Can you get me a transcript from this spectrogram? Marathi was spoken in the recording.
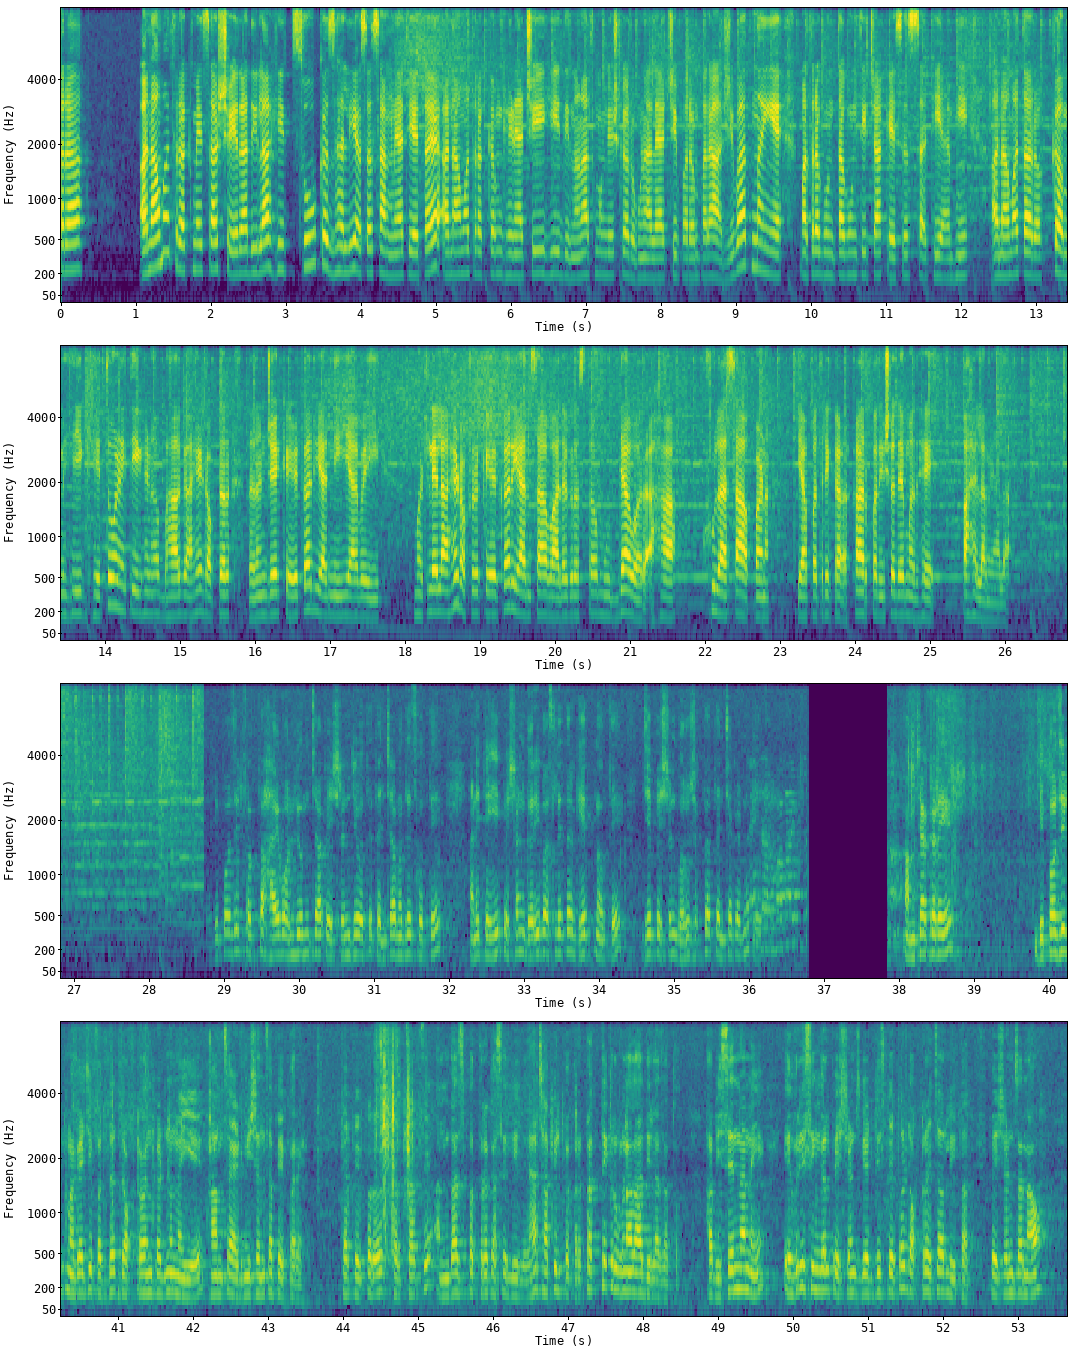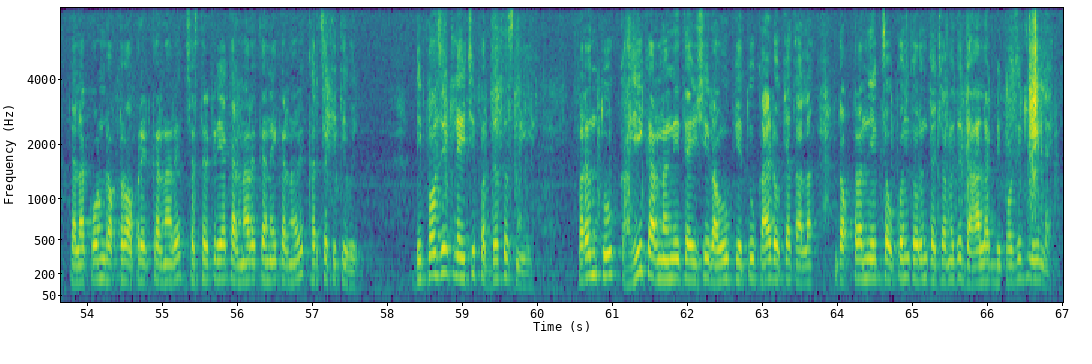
तर अनामत रकमेचा शेरा दिला ही चूक झाली असं सांगण्यात येत आहे. अनामत रक्कम घेण्याची ही दीनानाथ मंगेशकर रुग्णालयाची परंपरा अजिबात नाही आहे मात्र गुंतागुंतीच्या केसेससाठी आम्ही अनामत रक्कम ही घेतो आणि ती घेणं भाग आहे. डॉक्टर धनंजय केळकर यांनी यावेळी म्हटलेलं आहे. डॉक्टर केळकर यांचा वादग्रस्त मुद्द्यावर हा खुलासा आपण या पत्रकार परिषदेमध्ये पाहायला मिळाला. डिपॉझिट फक्त हाय व्हॉल्यूमच्या पेशंट जे होते त्यांच्यामध्येच होते आणि तेही पेशंट गरीब असले तर घेत नव्हते. जे पेशंट भरू शकतात त्यांच्याकडनं घेत आमच्याकडे डिपॉझिट मागायची पद्धत डॉक्टरांकडनं नाही आहे हा आमचा ॲडमिशनचा पेपर आहे. त्या पेपरवर खर्चाचे अंदाजपत्रक असे लिहिलेले हा छापील पेपर प्रत्येक रुग्णाला हा दिला जातो. हा विसेंना नाही. Every single patients get this paper. Doctor याच्यावर लिहितात. पेशंटचं नाव त्याला कोण डॉक्टर ऑपरेट करणार आहेत शस्त्रक्रिया करणार आहेत का नाही करणार आहेत खर्च किती होईल? डिपॉझिट लिहायची पद्धतच नाही आहे परंतु काही कारणाने त्या दिवशी राहू केतू काय डोक्यात आला डॉक्टरांनी एक चौकन करून त्याच्यामध्ये दहा लाख डिपॉझिट लिहिलं आहे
